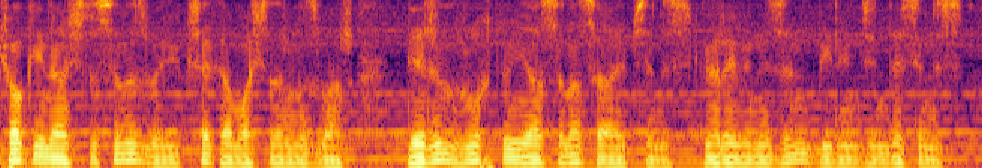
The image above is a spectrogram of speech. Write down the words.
Çok inançlısınız ve yüksek amaçlarınız var. Derin ruh dünyasına sahipsiniz. Görevinizin bilincindesiniz.''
